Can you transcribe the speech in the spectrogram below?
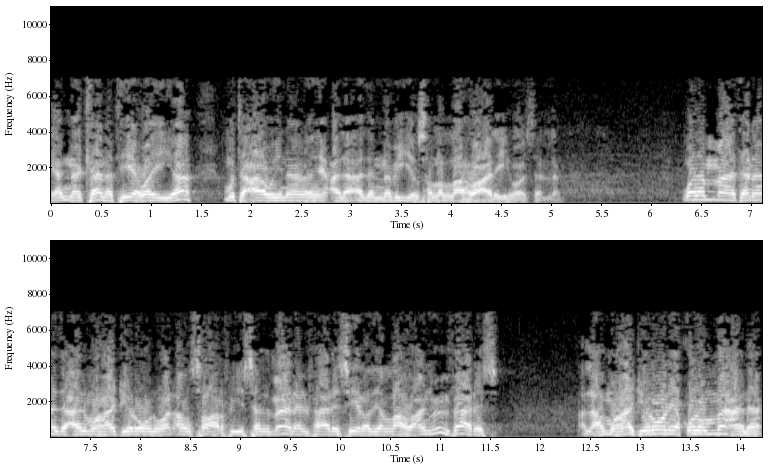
لأنها كانت هي وإياه متعاونان على أذى النبي صلى الله عليه وسلم. ولما تنازع المهاجرون والأنصار في سلمان الفارسي رضي الله عنه من فارس؟ المهاجرون يقولون معنا.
